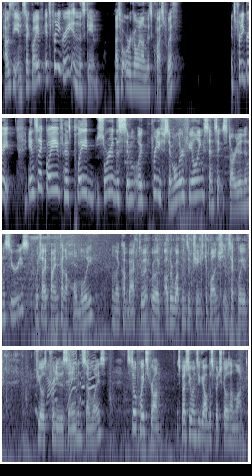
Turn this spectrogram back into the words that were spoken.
How's the Insect Glaive? It's pretty great in this game. That's what we're going on this quest with. It's pretty great. Insect Glaive has played sort of the sim like pretty similar feeling since it started in the series, which I find kind of homely when I come back to it, where like other weapons have changed a bunch. Insect Glaive feels pretty the same in some ways. Still quite strong, especially once you get all the switch skills unlocked.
